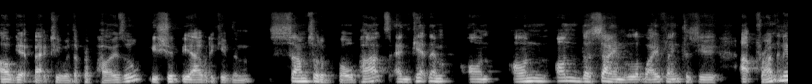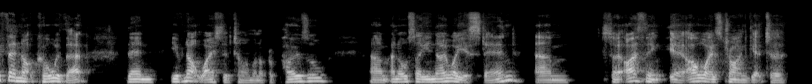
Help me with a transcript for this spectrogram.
I'll get back to you with a proposal. You should be able to give them some sort of ballparks and get them on on on the same wavelength as you up front. And if they're not cool with that, then you've not wasted time on a proposal, um, and also you know where you stand. Um, so I think yeah, always try and get to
